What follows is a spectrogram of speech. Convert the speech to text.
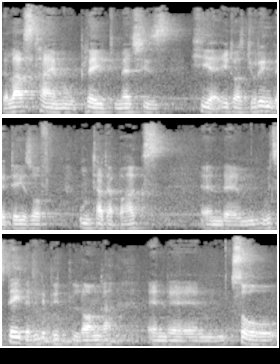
the last time we played matches here, it was during the days of Umtata Bucks, and um, we stayed a little bit longer. And um, so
